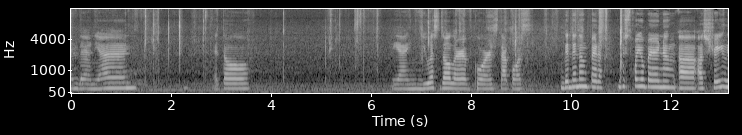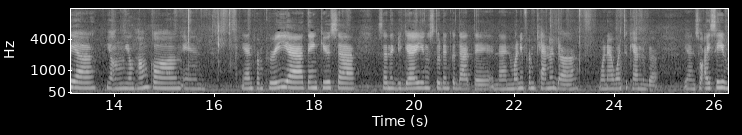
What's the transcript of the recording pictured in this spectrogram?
And then, yan. Ito. Yan. US dollar, of course. Tapos, ganda ng pera. Gusto ko yung pera ng uh, Australia, yung, yung Hong Kong, and yan, from Korea. Thank you sa sa nagbigay yung student ko dati. And then, money from Canada, when I went to Canada. Yan. So, I save,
